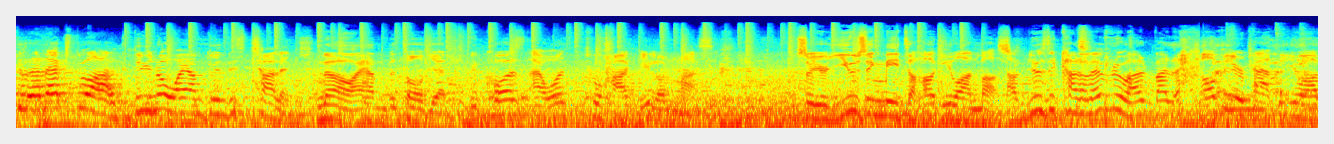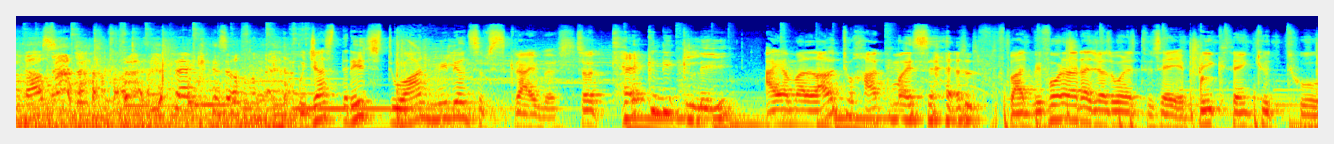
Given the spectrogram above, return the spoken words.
to the next one. Do you know why I'm doing this challenge? No, I haven't been told yet. Because I want to hug Elon Musk. So you're using me to hug Elon Musk. I'm using kind of everyone, but I'll be your path to Elon Musk. thank you so much. We just reached 1 million subscribers. So technically, I am allowed to hug myself. But before that, I just wanted to say a big thank you to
